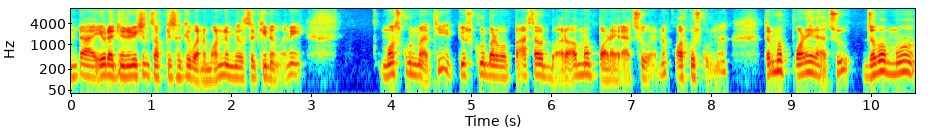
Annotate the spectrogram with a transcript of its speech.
Entire एउटा generation सकिसक्यो भनेर भन्न मिल्छ किनभने म स्कुलमा थिएँ त्यो स्कुलबाट म पास आउट भएर अब म पढाइरहेको छु होइन अर्को स्कुलमा। तर म पढाइरहेको छु जब म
